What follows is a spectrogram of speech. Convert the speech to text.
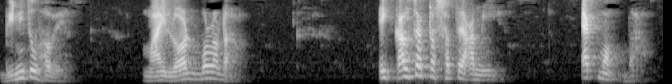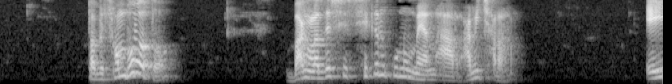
বিনীতভাবে, মাই লর্ড বলাটা, এই কালচারটার সাথে আমি একমত না। তবে সম্ভবত বাংলাদেশে সেকেন্ড কোনো ম্যান আর আমি ছাড়া এই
